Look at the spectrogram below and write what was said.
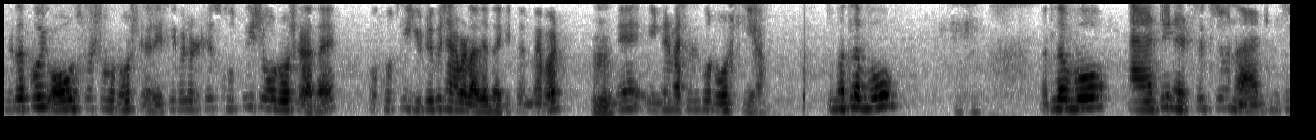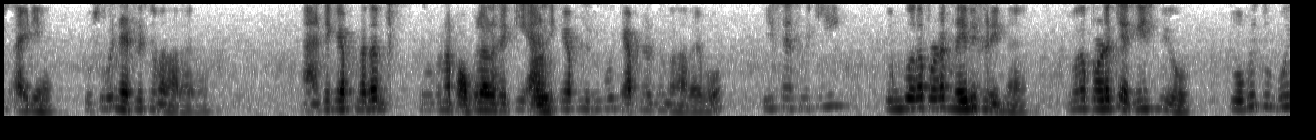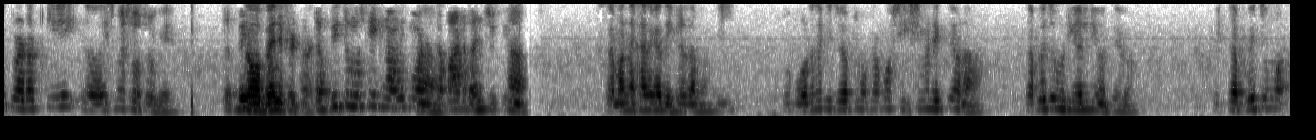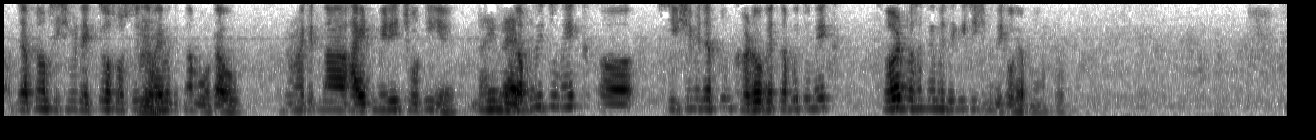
मतलब कोई और उसका शो रोस्ट करे। इसके पहले नेटफ्लिक्स खुद भी शो रोस्ट कराता है वो खुद की यूट्यूब चैनल पर डाल देता है कि तन्मय भट्ट हम्म, ने इंडियन बैट्समैन को रोस्ट किया। तो मतलब वो मतलब वो एंटी नेटफ्लिक्स जो है ना एंटी नेटफ्लिक्स आइडिया उसको भी नेटफ्लिक्स में बना रहा है वो। एंटी कैप मतलब इतना पॉपुलर है कि एंटी कैपिटलिज्म को कैपिटलिज्म बना रहा है वो। इस सेंस में कि तुमको अगर प्रोडक्ट नहीं भी खरीदना है तुम अगर प्रोडक्ट के अगेंस्ट भी हो तो भी तुम वही प्रोडक्ट की इसमें सोचोगे। तब भी बेनिफिट तब भी तुम उसके इकोनॉमिक मॉडल हाँ। का पार्ट बन चुके हो। हाँ। सलमान ने खाने का दिख रहा था मैं कि तो बोल रहा था कि जब तुम अपने को शीशे में देखते हो ना तब भी तुम रियल नहीं होते हो। तब भी तुम जब तुम शीशे में देखते हो सोचते हो कि। भाई मैं कितना मोटा हूँ मैं कितना हाइट मेरी छोटी है भाई तब भी तुम एक शीशे में जब तुम खड़ोगे तब भी तुम एक थर्ड पर्सन के देख शीशे में देखोगे अपने आप को।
